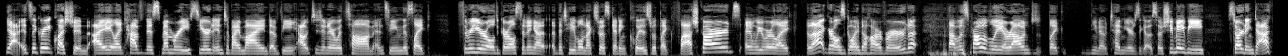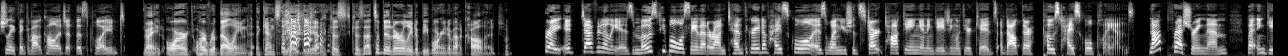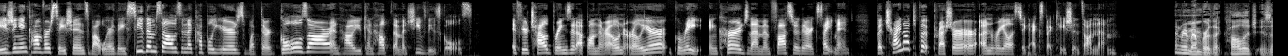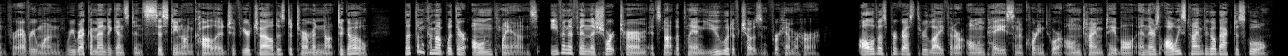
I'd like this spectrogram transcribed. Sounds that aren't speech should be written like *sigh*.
Yeah, it's a great question. I like have this memory seared into my mind of being out to dinner with Tom and seeing this like three year old girl sitting at the table next to us getting quizzed with like flashcards. And we were like, that girl's going to Harvard. *laughs* that was probably around like, you know, 10 years ago. So she may be starting to actually think about college at this point. Right, or or rebelling against the *laughs* idea because because that's a bit early to be worrying about college. Right, it definitely is. Most people will say that around 10th grade of high school is when you should start talking and engaging with your kids about their post high school plans. Not pressuring them, but engaging in conversations about where they see themselves in a couple years, what their goals are, and how you can help them achieve these goals. If your child brings it up on their own earlier, great, encourage them and foster their excitement but try not to put pressure or unrealistic expectations on them. And remember that college isn't for everyone. We recommend against insisting on college if your child is determined not to go. Let them come up with their own plans, even if in the short term it's not the plan you would have chosen for him or her. All of us progress through life at our own pace and according to our own timetable, and there's always time to go back to school.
